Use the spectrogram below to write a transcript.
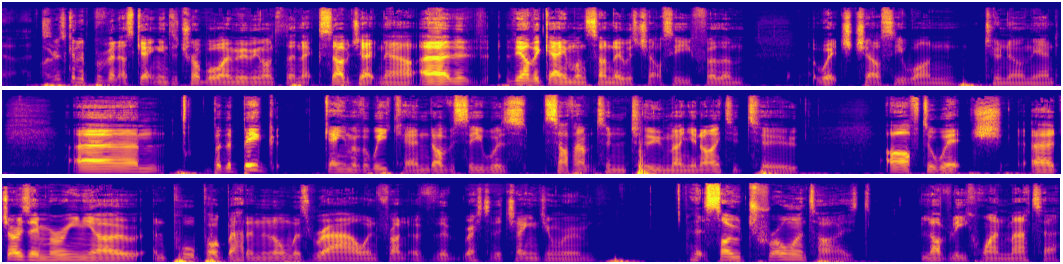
I'm just going to prevent us getting into trouble by moving on to the next subject now. Uh, the, the other game on Sunday was Chelsea Fulham, which Chelsea won 2 0 in the end. Um, but the big game of the weekend, obviously, was Southampton 2, Man United 2. After which, uh, Jose Mourinho and Paul Pogba had an enormous row in front of the rest of the changing room that so traumatised lovely Juan Mata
